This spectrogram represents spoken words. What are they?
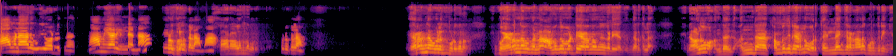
மாமனார் உயிரோடு இருக்காரு. மாமியார் இல்லைன்னா கொடுக்கலாம். கொடுக்கலாமா? தாராளமா கொடுக்கணும் கொடுக்கலாம். இறந்தவங்களுக்கு கொடுக்கணும். இப்போ இறந்தவங்கன்னா அவங்க மட்டும் இறந்தவங்க கிடையாது இந்த இடத்துல. ஆனாலும் அந்த அந்த தம்பதியினர்ல ஒருத்தர் இல்லைங்கிறனால கொடுக்குறீங்க.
